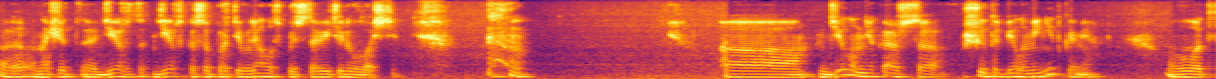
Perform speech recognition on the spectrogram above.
значит, дерз, дерзко сопротивлялась представителю власти. А, дело, мне кажется, шито белыми нитками. Вот.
